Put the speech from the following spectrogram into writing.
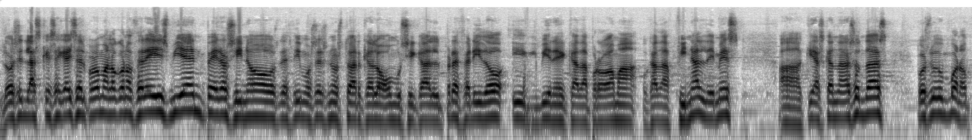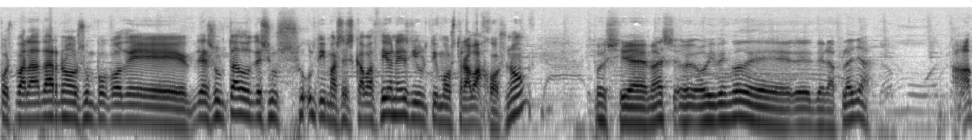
Los y las que sigáis el programa lo conoceréis bien, pero si no os decimos es nuestro arqueólogo musical preferido y viene cada programa o cada final de mes aquí a Escándalas Ondas, pues bueno, pues para darnos un poco de, resultado de sus últimas excavaciones y últimos trabajos, ¿no? Pues sí, además, hoy, vengo de, de- de la playa. Ah,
